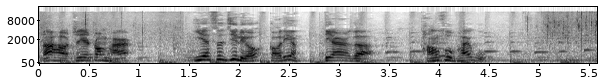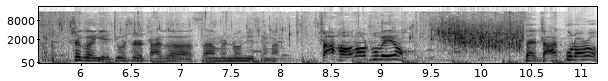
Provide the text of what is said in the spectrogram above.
炸好直接装盘，椰丝鸡柳搞定。第二个。糖醋排骨，这个也就是炸个三分钟就行了。炸好捞出备用。再炸咕噜肉，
